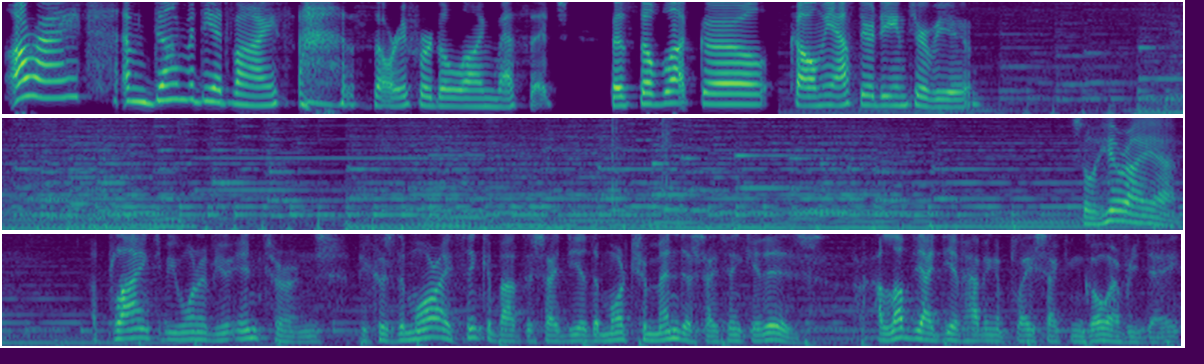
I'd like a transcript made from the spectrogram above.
All right, I'm done with the advice. Sorry for the long message. Best of luck, girl. Call me after the interview. So here I am, applying to be one of your interns because the more I think about this idea, the more tremendous I think it is. I love the idea of having a place I can go every day.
